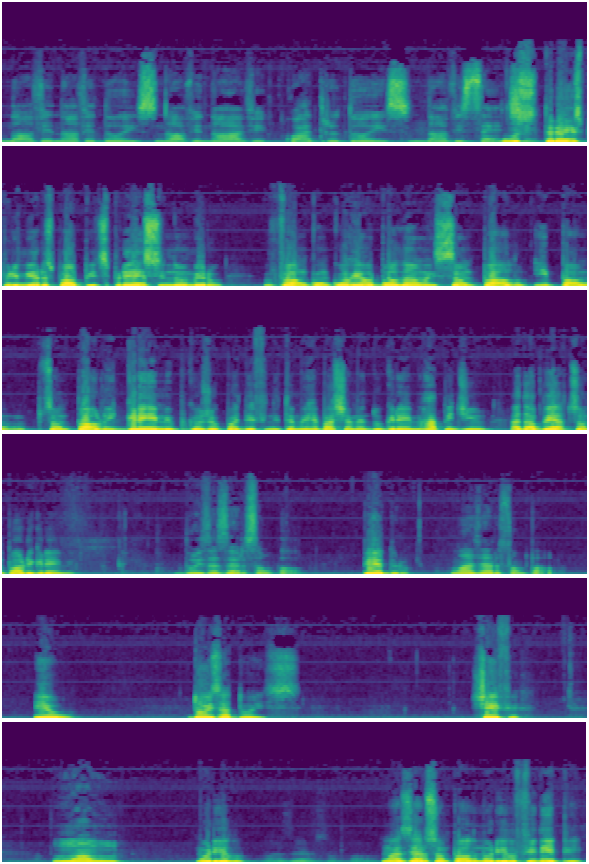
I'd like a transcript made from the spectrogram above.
992994297. os três primeiros palpites para esse número vão concorrer ao bolão em São Paulo e Pau- São Paulo e Grêmio, porque o jogo pode definir também o rebaixamento do Grêmio. Rapidinho, Adalberto, São Paulo e Grêmio. 2 a 0 São Paulo. Pedro, 1x0 São Paulo. eu, 2 a 2 Schaefer, Um a um. Murilo. 1 a 0 São Paulo, Murilo. Felipe,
